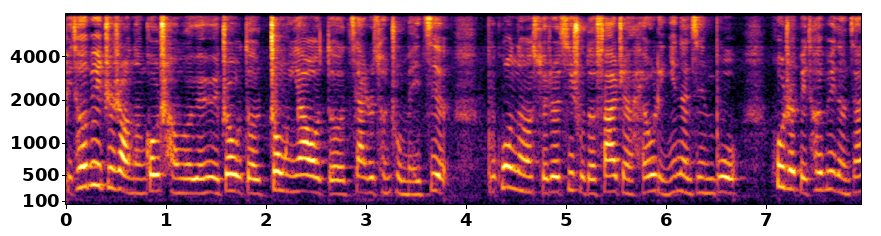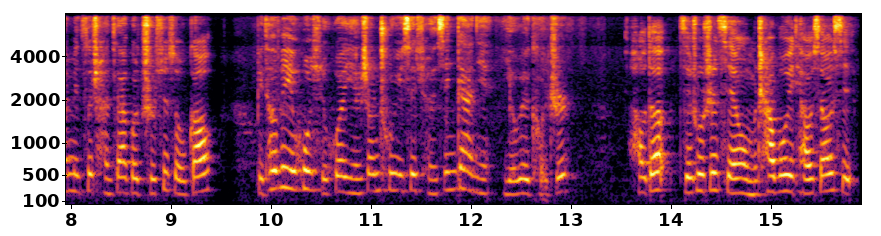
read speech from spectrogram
比特币至少能够成为元宇宙的重要的价值存储媒介。不过呢，随着技术的发展还有理念的进步，或者比特币等加密资产价格持续走高，比特币或许会衍生出一些全新概念，也未可知。好的，结束之前我们插播一条消息：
